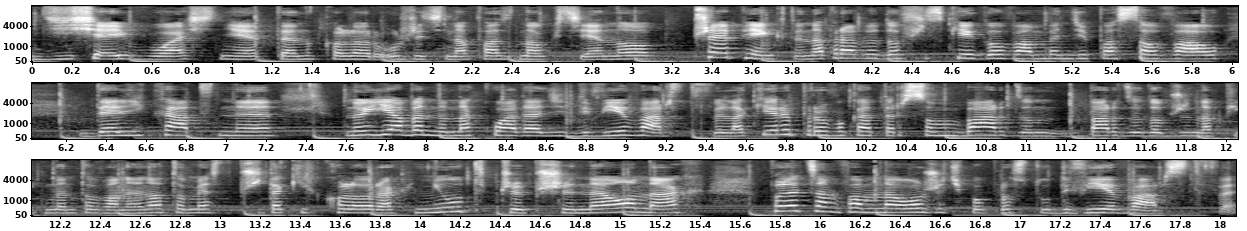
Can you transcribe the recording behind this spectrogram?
dzisiaj właśnie ten kolor użyć na paznokcie, no przepiękny, naprawdę do wszystkiego Wam będzie pasował, delikatny, no i ja będę nakładać dwie warstwy, lakiery prowokator są bardzo, bardzo dobrze napigmentowane, natomiast przy takich kolorach nude czy przy neonach polecam Wam nałożyć po prostu dwie warstwy.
